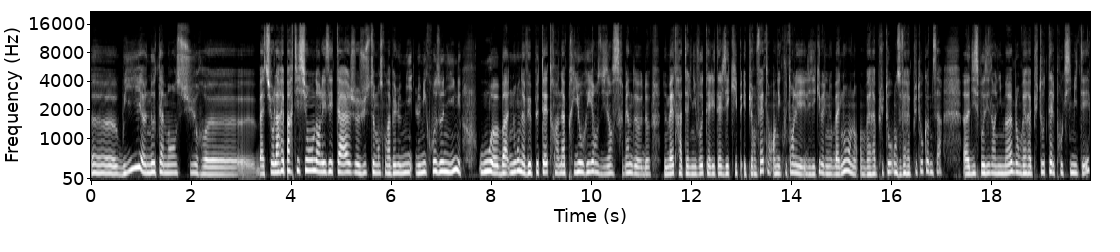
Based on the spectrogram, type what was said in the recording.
Euh, oui, notamment sur, euh, bah, sur la répartition dans les étages, justement ce qu'on appelle le, le micro-zoning, où euh, bah, nous, on avait peut-être un a priori en se disant ce serait bien de, de, mettre à tel niveau telle et telle équipe. Et puis en fait, en écoutant les, équipes, nous bah, on, se verrait plutôt comme ça, euh, disposé dans l'immeuble, on verrait plutôt telle proximité.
